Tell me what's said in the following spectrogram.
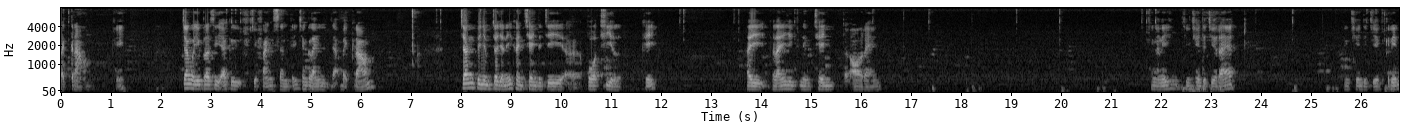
background អូខេអញ្ចឹងបើយើងប្រើ CSS គឺជា function ទេអញ្ចឹងកន្លែងនេះដាក់ background អញ្ចឹងពេលខ្ញុំចុចអានេះឃើញ change ទៅជាពណ៌ teal អូខេហើយកន្លែងនេះយើងនឹង change ទៅ orange ថ្ងៃនេះយើង change ទៅជា red យើង change ទៅជា green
